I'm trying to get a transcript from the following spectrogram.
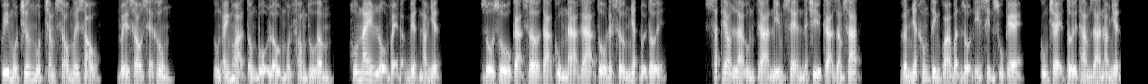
quy một chương một trăm sáu mươi sáu, về sau sẽ không. Ùn ánh họa tổng bộ lầu một phòng thu âm, hôm nay lộ vẻ đặc biệt náo nhiệt. Dồ sổ cạ sở tạ cùng nạ gạ tổ được sớm nhất đổi tới. Sát theo là ùn cạ nỉm sẹn đã chỉ cạ giám sát gần nhất không tính quá bận rộn in xỉn xú kẹ, cũng chạy tới tham gia náo nhiệt.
